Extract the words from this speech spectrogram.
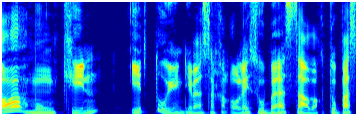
oh mungkin itu yang dirasakan oleh Subasa waktu pas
